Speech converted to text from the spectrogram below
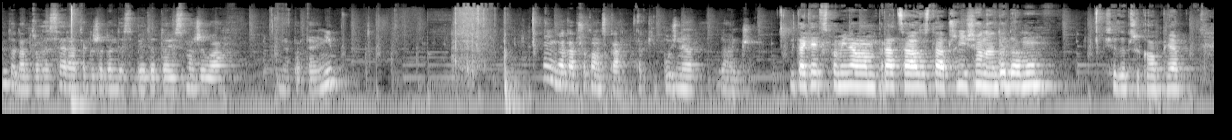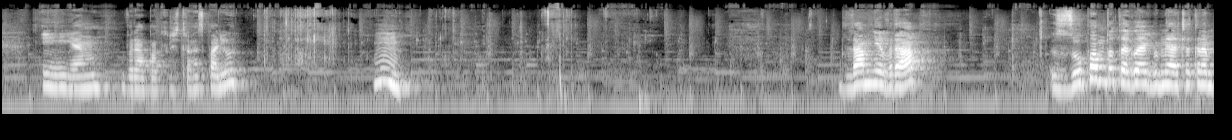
dodam trochę sera, także będę sobie to tutaj smażyła na patelni. No i taka przekąska, taki późny lunch. I tak jak wspominałam, praca została przeniesiona do domu. Siedzę przy kąpie i jem wrapa, który się trochę spalił. Mmm. Dla mnie wrap z zupą do tego, jakbym miała krem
